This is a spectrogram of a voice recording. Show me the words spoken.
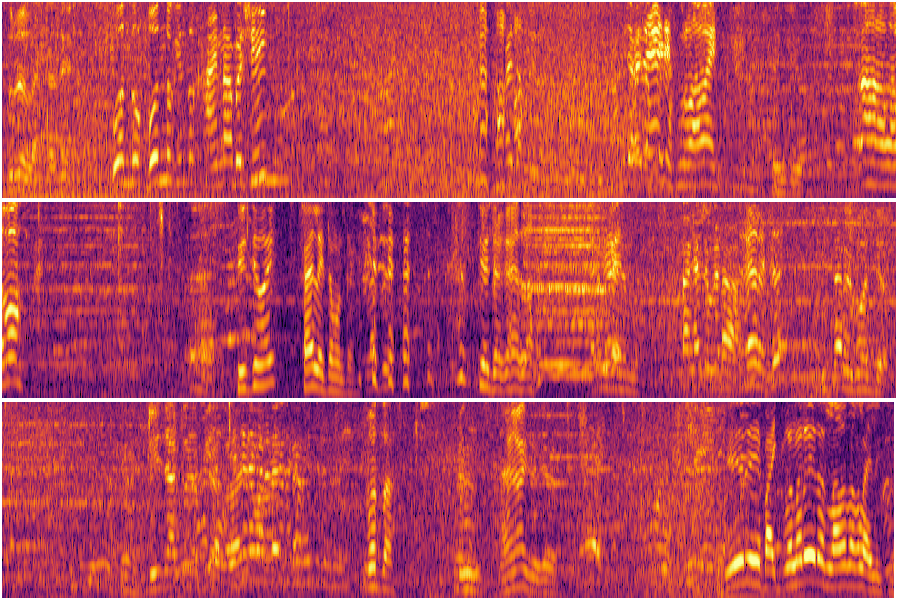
একটু দূরে লাগটা যে বন্ধু বন্ধু কিন্তু খায় না বেশি। ফিরছে ভাই খাই লাইছে আমারটা। তুই যা এ রে বাইক বলা রে লালা তাকলা আইলিছি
